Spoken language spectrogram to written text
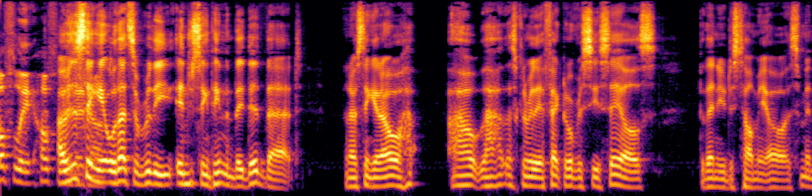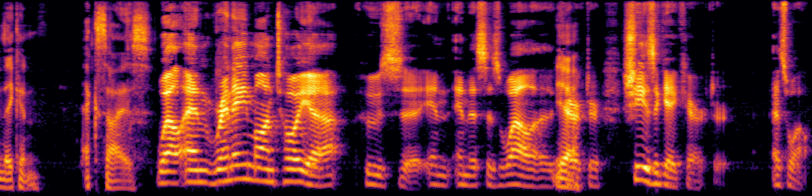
hopefully, hopefully. I was just thinking, don't. well, that's a really interesting thing that they did that. And I was thinking, oh, that's going to really affect overseas sales. But then you just tell me, oh, it's something they can excise. Well, and Renee Montoya, who's uh, in in this as well, a Yeah. character, she is a gay character as well.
